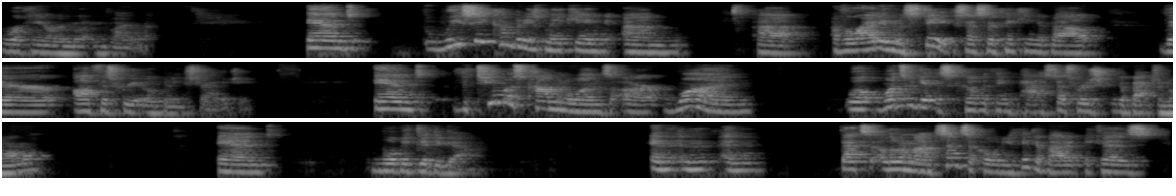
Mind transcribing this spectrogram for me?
working in a remote environment. And we see companies making um, uh, a variety of mistakes as they're thinking about their office reopening strategy. And the two most common ones are one, well, once we get this COVID thing past us, we're just gonna go back to normal and we'll be good to go. And, and, and that's a little nonsensical when you think about it, because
